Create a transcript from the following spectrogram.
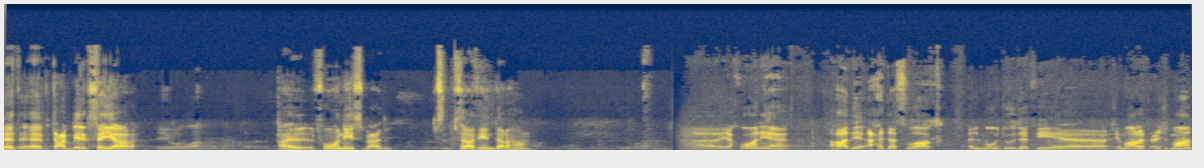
بتعبي لك سيارة. إي والله. هاي الفوانيس بعد ب 30 درهم. آه يا اخواني هذه أحد أسواق الموجودة في آه، إمارة عجمان.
